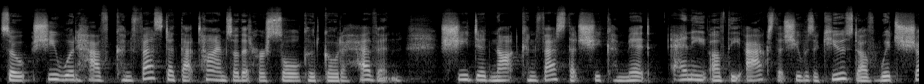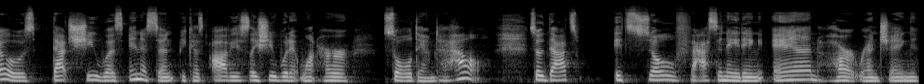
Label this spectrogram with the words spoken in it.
So she would have confessed at that time so that her soul could go to heaven. She did not confess that she commit any of the acts that she was accused of, which shows that she was innocent because obviously she wouldn't want her soul damned to hell. So that's it's so fascinating and heart-wrenching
